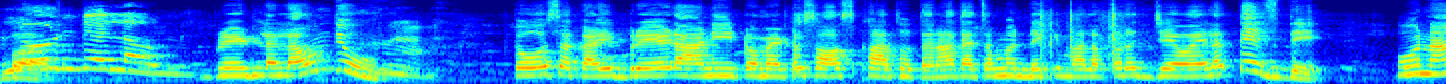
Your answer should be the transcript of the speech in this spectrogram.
ब्रेडला लावून देऊ. तो सकाळी ब्रेड आणि टोमॅटो सॉस खात होता ना त्याचं म्हणणं की मला परत जेवायला तेच दे. हो ना?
